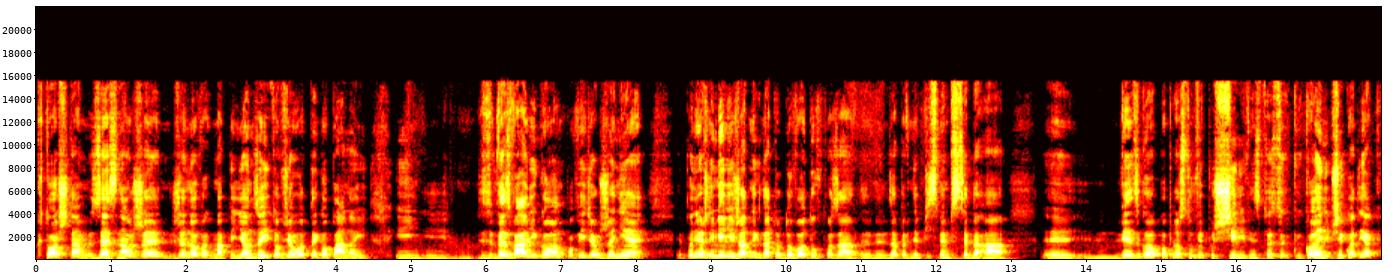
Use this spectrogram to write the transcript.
ktoś tam zeznał, że, że Nowak ma pieniądze i to wziął od tego pana. I, i, i wezwali go, on powiedział, że nie, ponieważ nie mieli żadnych na to dowodów poza y, zapewne pismem z CBA, y, więc go po prostu wypuścili, więc to jest kolejny przykład jak,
